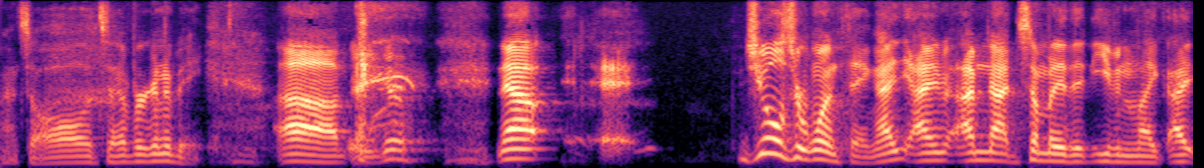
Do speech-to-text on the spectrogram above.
That's all it's ever going to be. Um, there you go. now, eh, jewels are one thing. I, I am not somebody that even like I.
